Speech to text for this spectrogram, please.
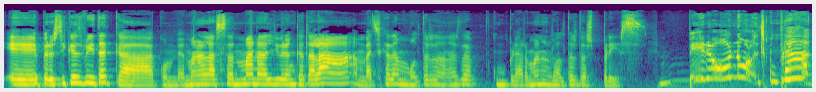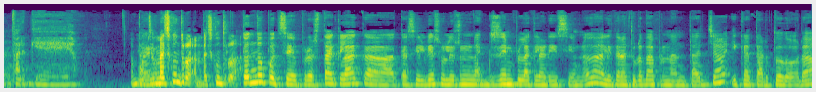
Eh, però sí que és veritat que quan vam anar a la setmana del llibre en català em vaig quedar amb moltes ganes de comprar-me nosaltres després. Però no me vaig comprar perquè... Em vaig, Bueno. em vaig controlar, em vaig controlar. Tot no pot ser, però està clar que, que Sílvia Soler és un exemple claríssim no? de literatura d'aprenentatge i que tard o d'hora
